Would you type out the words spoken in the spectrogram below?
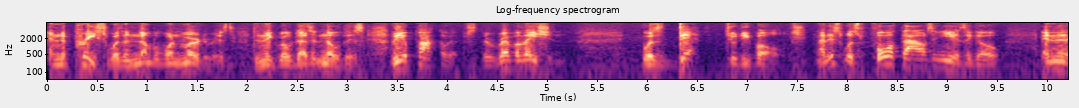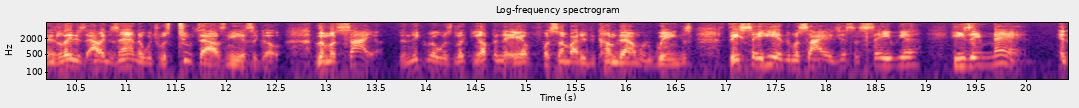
and the priests were the number one murderers. The Negro doesn't know this. The apocalypse, the revelation, was death to divulge. Now, this was 4,000 years ago, and then as late as Alexander, which was 2,000 years ago. The Messiah, the Negro was looking up in the air for somebody to come down with wings. They say here the Messiah is just a savior. He's a man in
